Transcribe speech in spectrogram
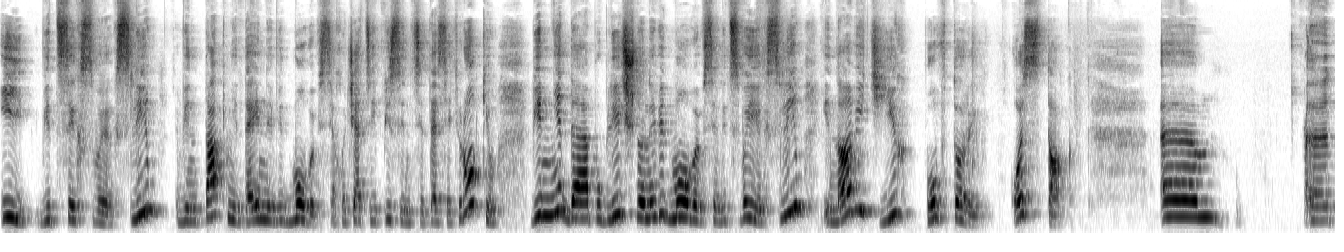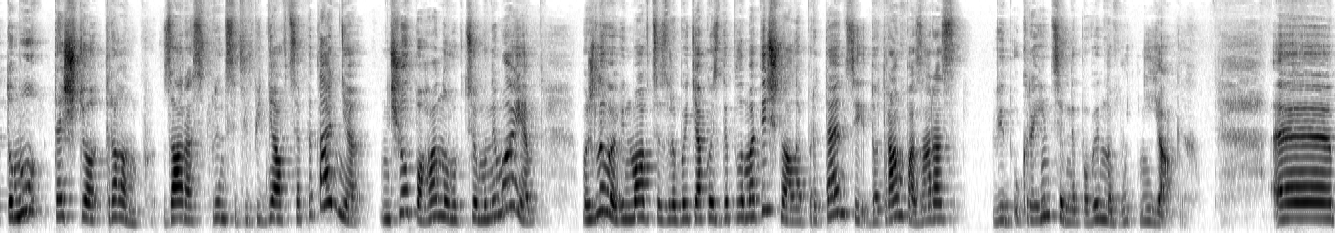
І від цих своїх слів він так ніде й не відмовився. Хоча цій пісенці 10 років він ніде публічно не відмовився від своїх слів і навіть їх повторив. Ось так. Ем, тому те, що Трамп зараз, в принципі, підняв це питання, нічого поганого в цьому немає. Можливо, він мав це зробити якось дипломатично, але претензій до Трампа зараз від українців не повинно бути ніяких. Е,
